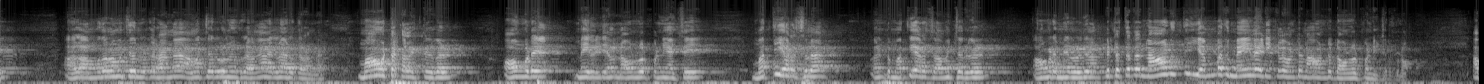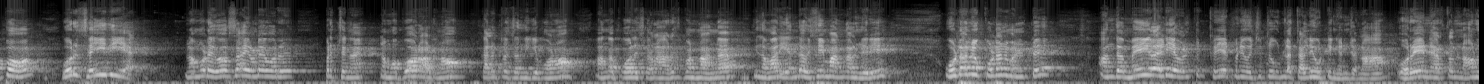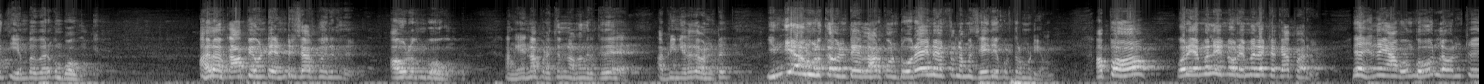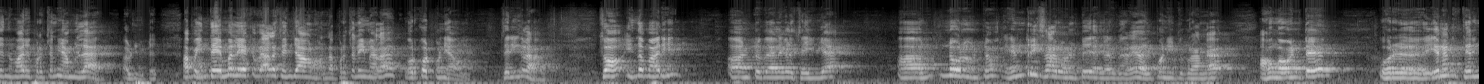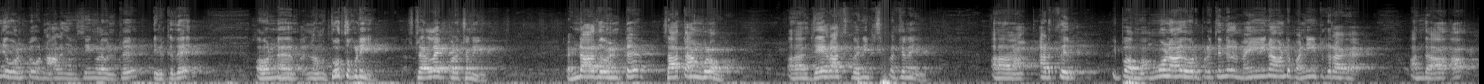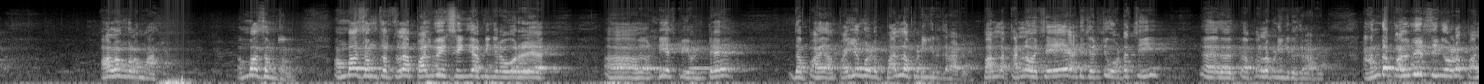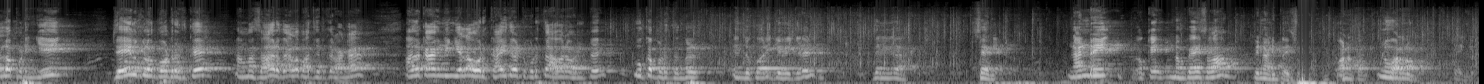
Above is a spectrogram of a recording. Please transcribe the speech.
அதில் முதலமைச்சர் இருக்கிறாங்க அமைச்சர்களும் இருக்கிறாங்க எல்லாம் இருக்கிறாங்க. மாவட்ட கலெக்டர்கள் அவங்களுடைய மேலடியாக டவுன்லோட் பண்ணியாச்சு. மத்திய அரசில் வந்துட்டு மத்திய அரசு அமைச்சர்கள் அவங்களோட மேலடியாக கிட்டத்தட்ட நானூற்றி எண்பது மெயில் ஐடிக்களை வந்துட்டு நான் வந்துட்டு டவுன்லோட் பண்ணிட்டு இருக்கிறோம். அப்போது ஒரு செய்தியை நம்முடைய விவசாயியுடைய ஒரு பிரச்சனை நம்ம போராடினோம் கலெக்டர் சந்திக்க போனோம் அங்கே போலீஸ்காரன் அரெஸ்ட் பண்ணாங்க. இந்த மாதிரி எந்த விஷயமா இருந்தாலும் சரி உடனுக்குடன் வந்துட்டு அந்த மெயில் ஐடியை வந்துட்டு கிரியேட் பண்ணி வச்சுட்டு உள்ளே தள்ளி விட்டிங்கன்னு சொன்னால் ஒரே நேரத்தில் நானூற்றி எண்பது பேருக்கும் போகும். அதில் காப்பி வந்துட்டு என்ட்ரி சாருக்கும் இருக்குது அவருக்கும் போகும். அங்கே என்ன பிரச்சனை நடந்திருக்கு அப்படிங்கிறத வந்துட்டு இந்தியா முழுக்க வந்துட்டு எல்லாருக்கும் வந்துட்டு ஒரே நேரத்தில் நம்ம செய்தியை கொடுத்துட முடியும். அப்போது ஒரு எம்எல்ஏ இன்னொரு எம்எல்ஏட்ட கேட்பாரு ஏன் என்னையா உங்கள் ஊரில் வந்துட்டு இந்த மாதிரி பிரச்சனையாம் இல்லை? அப்படின்ட்டு. அப்போ இந்த எம்எல்ஏக்கு வேலை செஞ்சாகணும். அந்த பிரச்சனை மேலே ஒர்க் அவுட் பண்ணி ஆகணும். சரிங்களா? ஸோ இந்த மாதிரி வந்துட்டு வேலைகளை செய்யுங்க. இன்னொரு வந்துட்டு ஹென்றி சார் வந்துட்டு எங்களுக்கு நிறைய ஹெல்ப் பண்ணிட்டு இருக்கிறாங்க அவங்க வந்துட்டு ஒரு எனக்கு தெரிஞ்ச வந்துட்டு ஒரு நாலஞ்சு விஷயங்கள் வந்துட்டு இருக்குது. ஒன்று நம்ம தூத்துக்குடி ஸ்டெர்லைட் பிரச்சனை. ரெண்டாவது வந்துட்டு சாத்தாங்குளம் ஜெயராஜ் பெனிக்ஸ் பிரச்சனை. அடுத்து இப்போ மூணாவது ஒரு பிரச்சனைகள் மெயினாக வந்து பண்ணிகிட்டு இருக்கிறாங்க அந்த ஆலங்குளமா? அம்பாசமுத்திரம். அம்பாசமுத்திரத்தில் பல்வீர் சிங் அப்படிங்கிற ஒரு டிஎஸ்பி வந்துட்டு இந்த ப பையங்களோட பல்ல பிடிங்கிருக்கிறாரு பல்ல கல்லை வச்சே அடிச்சு அடிச்சு உடச்சி பல்ல பிடிங்கிருக்கிறாரு அந்த பல்வீர் சிங்கோட பல்ல பிடுங்கி ஜெயிலுக்குள்ளே போடுறதுக்கு நம்ம சார் வேலை பார்த்துருக்குறாங்க அதுக்காக நீங்கள் எல்லாம் ஒரு கைதட்டு கொடுத்து அவரை வந்துட்டு ஊக்கப்படுத்துங்கள் என்று கோரிக்கை வைக்கிறேன். சரிங்களா? சரி. நன்றி. ஓகே இன்னும் பேசலாம். பின்னாடி பேசுவோம். வணக்கம். இன்னும் வரணும் தேங்க்யூ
